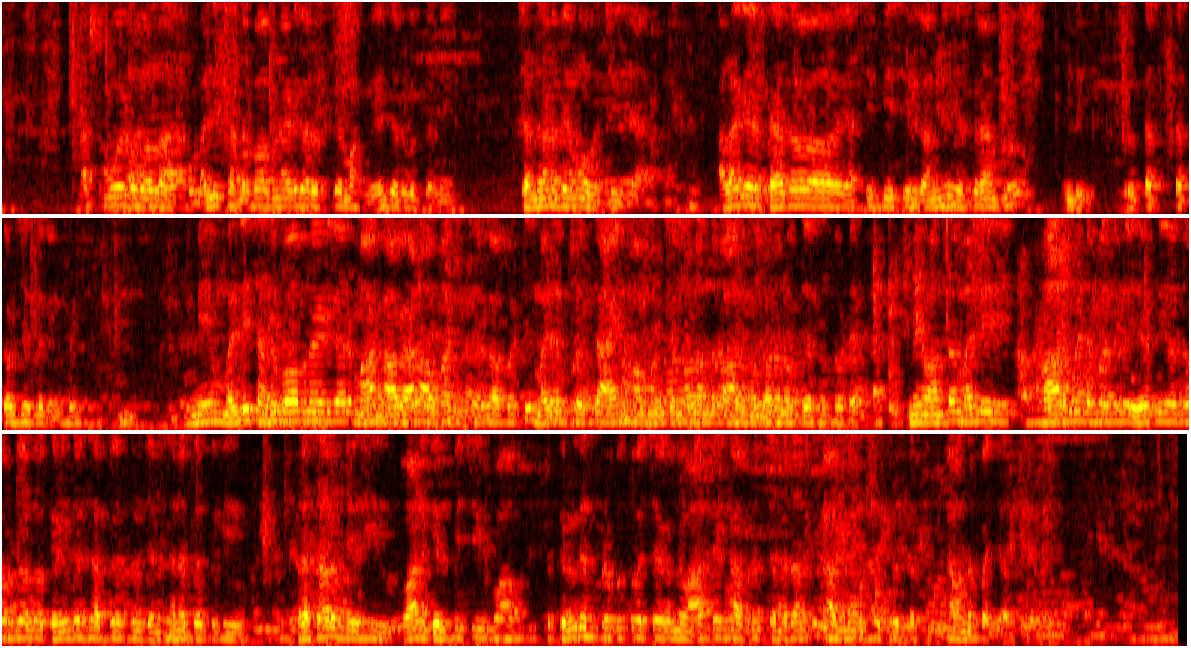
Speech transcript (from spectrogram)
నష్టపోయడం వల్ల మళ్ళీ చంద్రబాబు నాయుడు గారు వస్తే మాకు మేలు జరుగుతుందని చంద్రన బీమా వచ్చింది. అలాగే పేద ఎస్సీ బీసీలు కానీ ఎస్గ్రాంపులు ఉంది ఇప్పుడు పెద్ద పెద్దోళ్ళ చేతిలోకి వెళ్ళిపోయి మేము మళ్ళీ చంద్రబాబు నాయుడు గారు మాకు ఆ వేళ అవకాశం ఇచ్చారు కాబట్టి మళ్ళీ ఇప్పుడు ఆయన మమ్మల్ని చిన్నవాళ్ళందరూ ఆదుకుంటారనే ఉద్దేశంతో మేమంతా మళ్ళీ పార్లమెంట్ అభ్యర్థులు ఏడు నియోజకవర్గాల్లో తెలుగుదేశం అభ్యర్థులు జనసేన అభ్యర్థికి ప్రచారం చేసి వాళ్ళని గెలిపించి తెలుగుదేశం ప్రభుత్వం వచ్చాక మేము ఆర్థికంగా అభివృద్ధి చెందడానికి మేము అభివృద్ధి తరఫున మేము అందరూ పనిచేస్తాం.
